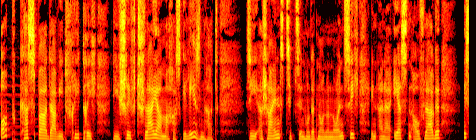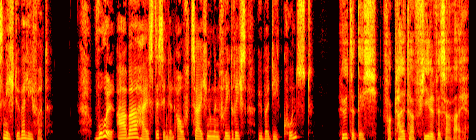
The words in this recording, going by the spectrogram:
Ob Caspar David Friedrich die Schrift Schleiermachers gelesen hat, sie erscheint 1799 in einer ersten Auflage, ist nicht überliefert. Wohl aber heißt es in den Aufzeichnungen Friedrichs über die Kunst Hüte dich vor kalter Vielwisserei,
